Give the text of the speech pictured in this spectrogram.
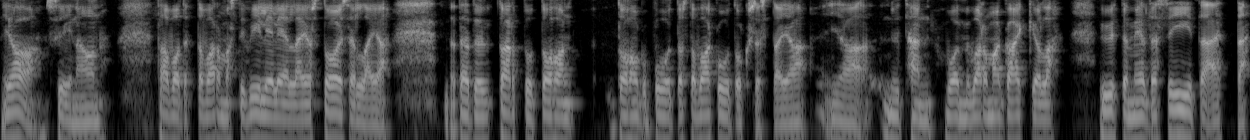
Joo, siinä on tavoitetta varmasti viljelijällä jos toisella ja täytyy tarttua tuohon tuohon, kun puhut tuosta vakuutuksesta, ja, ja nythän voimme varmaan kaikki olla yhtä mieltä siitä, että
